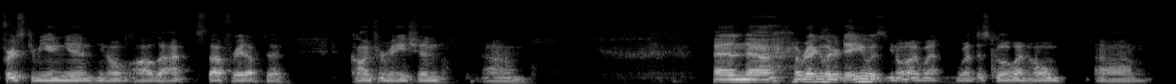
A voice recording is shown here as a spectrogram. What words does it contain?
first communion, you know, all that stuff right up to confirmation. Um, and uh, a regular day was, you know, I went went to school, went home, um,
